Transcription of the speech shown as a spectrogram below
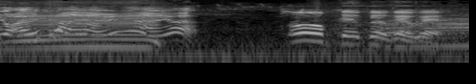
Hmm. oke oke oke oke.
